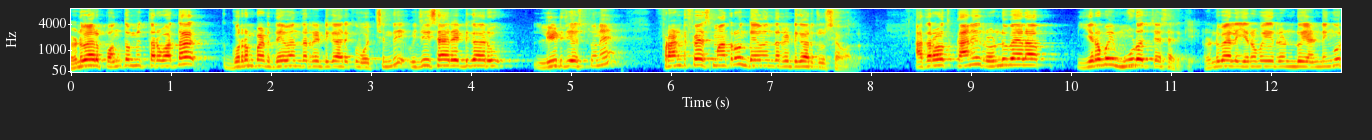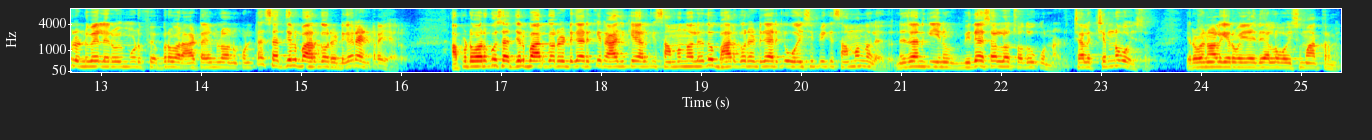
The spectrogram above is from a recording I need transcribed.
రెండు వేల పంతొమ్మిది తర్వాత గుర్రంపాటి దేవేందర్ రెడ్డి గారికి వచ్చింది. విజయసాయిరెడ్డి గారు లీడ్ చేస్తూనే ఫ్రంట్ ఫేస్ మాత్రం దేవేందర్ రెడ్డి గారు చూసేవాళ్ళు. ఆ తర్వాత కానీ రెండు వేల ఇరవై మూడు వచ్చేసరికి రెండు వేల ఇరవై రెండు ఎండింగ్ రెండు వేల ఇరవై మూడు ఫిబ్రవరి ఆ టైంలో అనుకుంటే సజ్జల భార్గవ రెడ్డి గారు ఎంటర్ అయ్యారు. అప్పటి వరకు సజ్జల భార్గవ రెడ్డి గారికి రాజకీయాలకి సంబంధం లేదు భార్గవ రెడ్డి గారికి వైసీపీకి సంబంధం లేదు. నిజానికి ఈయన విదేశాల్లో చదువుకున్నాడు చాలా చిన్న వయసు ఇరవై నాలుగు ఇరవై ఐదేళ్ళ వయసు మాత్రమే.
